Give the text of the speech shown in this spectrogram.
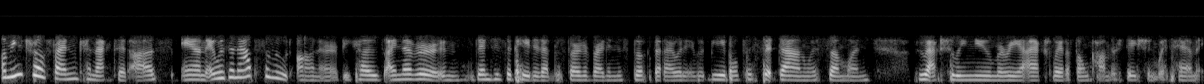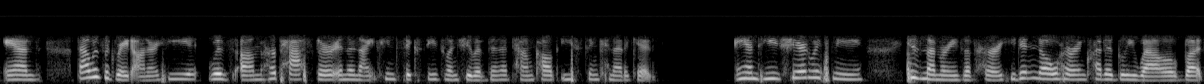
A mutual friend connected us, and it was an absolute honor because I never anticipated at the start of writing this book that I would be able to sit down with someone who actually knew Maria. I actually had a phone conversation with him, and that was a great honor. He was um, her pastor in the 1960s when she lived in a town called Easton, Connecticut, and he shared with me his memories of her. He didn't know her incredibly well, but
